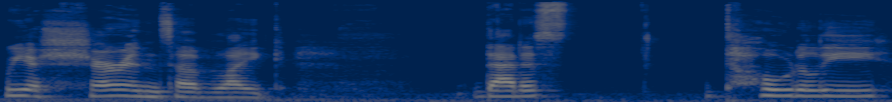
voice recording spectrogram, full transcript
reassurance of like that is totally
